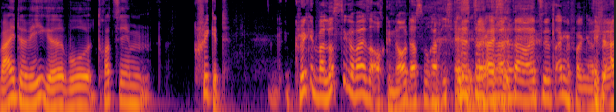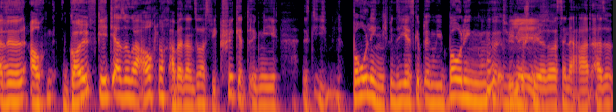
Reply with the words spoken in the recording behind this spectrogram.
weite Wege, wo trotzdem Cricket Cricket war lustigerweise auch genau das, woran ich Es- gedacht also- habe, als du jetzt angefangen hast. Ich, Ja. also auch Golf geht ja sogar auch noch, aber dann sowas wie Cricket irgendwie, gibt Bowling, ich bin sicher, es gibt irgendwie Bowling-Videospiele oder sowas in der Art. Also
